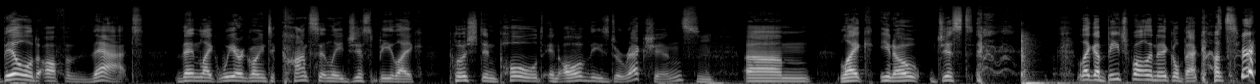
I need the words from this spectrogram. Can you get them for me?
build off of that then like we are going to constantly just be like pushed and pulled in all of these directions Hmm. um like you know just like a beach ball in a nickelback concert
